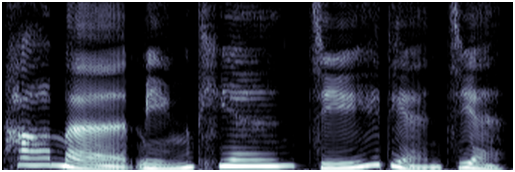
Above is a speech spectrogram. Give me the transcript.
他们明天几点见？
